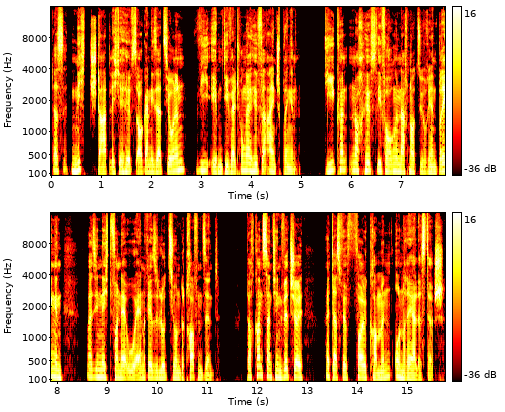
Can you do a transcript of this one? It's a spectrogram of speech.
dass nichtstaatliche Hilfsorganisationen wie eben die Welthungerhilfe einspringen. Die könnten noch Hilfslieferungen nach Nordsyrien bringen, weil sie nicht von der UN-Resolution betroffen sind. Doch Konstantin Witschel hält das für vollkommen unrealistisch.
